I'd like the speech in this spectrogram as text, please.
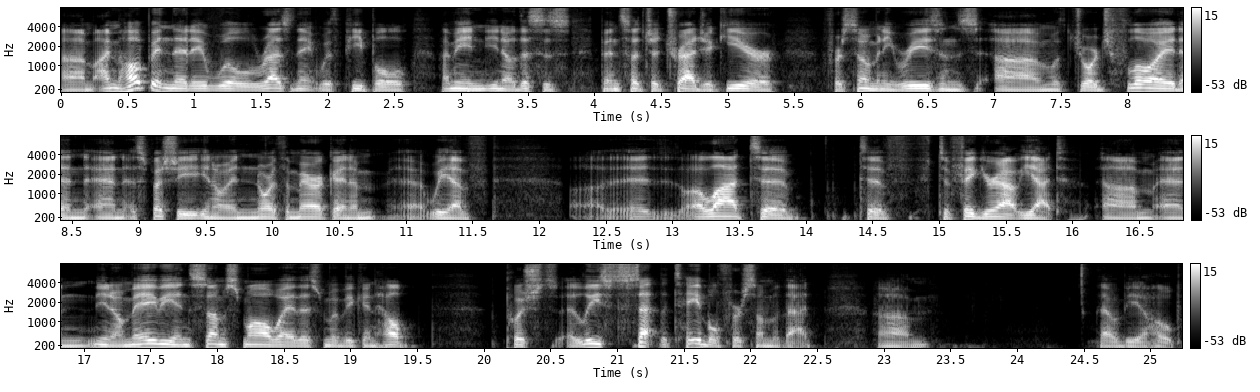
Um, I'm hoping that it will resonate with people. I mean, you know, this has been such a tragic year for so many reasons um, with George Floyd, and and especially you know in North America, and um, uh, we have uh, a lot to to to figure out yet. Um, and you know, maybe in some small way, this movie can help push at least set the table for some of that. Um, that would be a hope.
